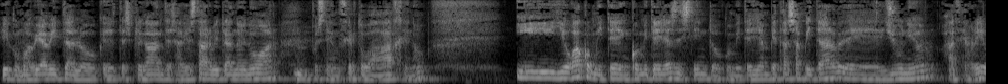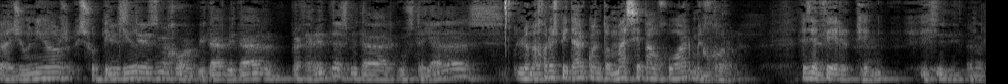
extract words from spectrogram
y como había habitado lo que te explicaba antes, había estado arbitrando en UAR, pues tenía un cierto bagaje, ¿no? Y llego a comité, en comité ya es distinto, comité ya empiezas a pitar de junior hacia arriba, junior, sub ¿Qué es, 21. qué es mejor? ¿Pitar, pitar preferentes? ¿Pitar custelladas? Lo mejor es pitar, cuanto más sepan jugar, mejor. Es decir, eh, Sí, sí, perdón.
